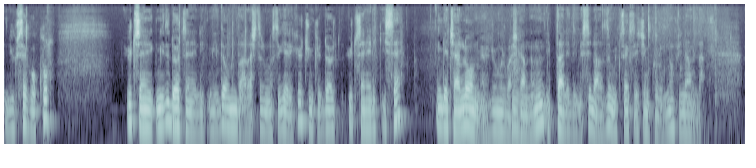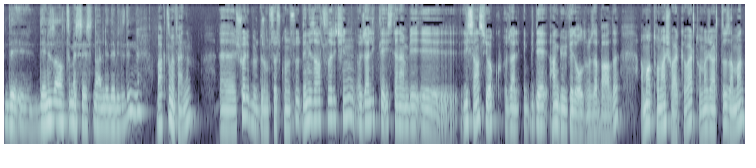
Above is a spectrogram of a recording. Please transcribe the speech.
yüksek okul 3 senelik miydi 4 senelik miydi onun da araştırılması gerekiyor. Çünkü 4, 3 senelik ise geçerli olmuyor. Cumhurbaşkanlığının iptal edilmesi lazım. Yüksek Seçim Kurulu'nun filan da. De, denizaltı meselesini halledebildin mi? Baktım efendim. Ee, şöyle bir durum söz konusu. Denizaltılar için özellikle istenen bir e, lisans yok. Özel bir de hangi ülkede olduğunuza bağlı. Ama tonaj farkı var. Tonaj arttığı zaman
